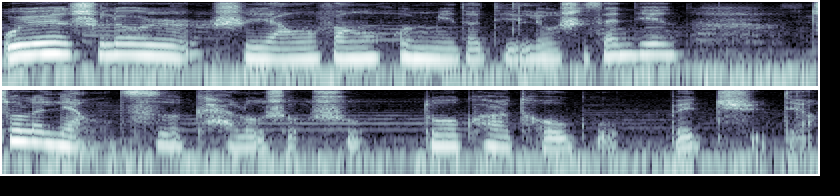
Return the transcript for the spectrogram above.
五月十六日是杨芳昏迷的第六十三天，做了两次开颅手术，多块头骨被取掉。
